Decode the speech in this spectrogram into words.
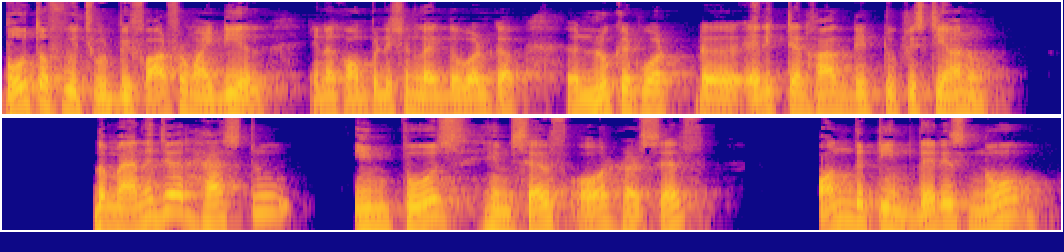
Both of which would be far from ideal in a competition like the World Cup. Uh, look at what uh, Erik Ten Hag did to Cristiano. The manager has to impose himself or herself on the team. There is no,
